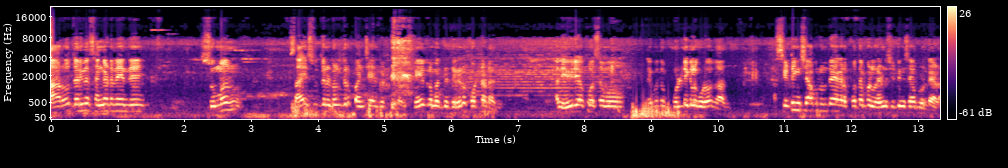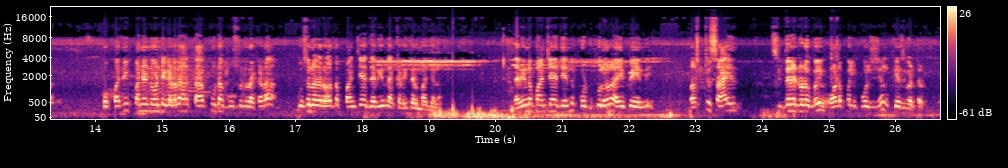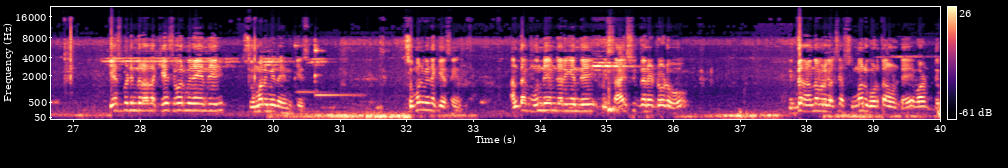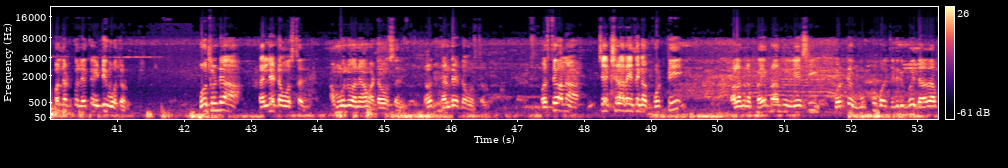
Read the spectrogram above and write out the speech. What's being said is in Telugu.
ఆ రోజు జరిగిన సంఘటన ఏంది? సుమన్ సాయి సుద్దినటువంటి పంచాయతీ పెట్టుకున్నారు స్నేహితుల మధ్య జరిగిన కొట్టాడు అది. అది ఏరియా కోసము లేకపోతే పొలిటికల్ కూడా కాదు. ఆ సిట్టింగ్ షాపులు ఉంటాయి అక్కడ కొత్తపల్లి రెండు సిట్టింగ్ షాపులు ఉంటాయి అక్కడ. ఒక పది పన్నెండు ఒంటి గడ దాకా కూర్చుంటారు అక్కడ. కూర్చున్న తర్వాత పంచాయతీ జరిగింది అక్కడ ఇద్దరి మధ్యన. జరిగిన పంచాయతీ ఏంది? కొట్టుకున్నారు అయిపోయింది. ఫస్ట్ సాయి సిద్ధనేటోడు పోయి వాడపల్లి పోలీస్ స్టేషన్ కేసు పెడతాడు. కేసు పెట్టిన తర్వాత కేసు ఎవరి మీద అయింది? సుమన్ మీద అయింది కేసు. సుమన్ మీద కేసు అయింది. అంతకు ముందు ఏం జరిగింది? ఈ సాయి సిద్ధ అనేటోడు ఇద్దరు అందములు కలిసి ఆ సుమన్ కొడతా ఉంటే వాడు దెబ్బలు తట్టుకోలేక ఇంటికి పోతాడు. పోతుంటే ఆ తల్లి అడ్డం వస్తుంది. అమ్ములు అనే అడ్డం వస్తుంది. తండ్రి అడ్డం వస్తాడు. వస్తే వాళ్ళ విచక్షణారహితంగా కొట్టి వాళ్ళందరూ భయభ్రాంతులు చేసి కొడితే ముక్కు చెదిరిపోయి దాదాపు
